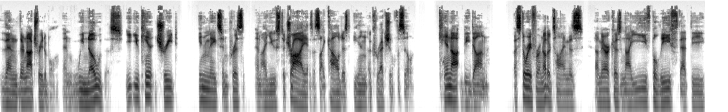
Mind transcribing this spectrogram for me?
then they're not treatable. And we know this. You, you can't treat inmates in prison. And I used to try as a psychologist in a correctional facility. Cannot be done. A story for another time is America's naive belief that the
